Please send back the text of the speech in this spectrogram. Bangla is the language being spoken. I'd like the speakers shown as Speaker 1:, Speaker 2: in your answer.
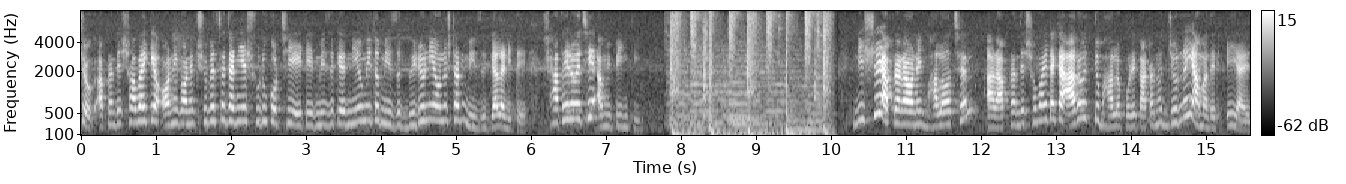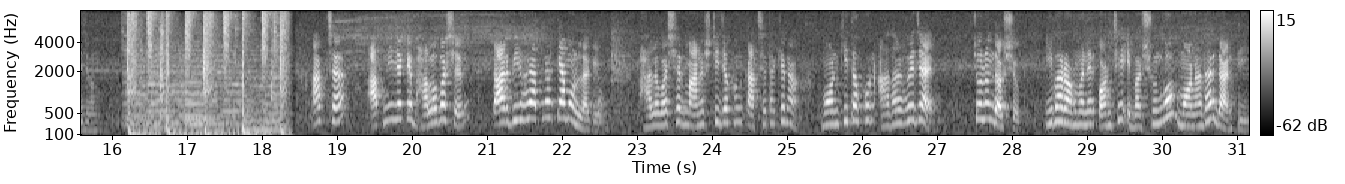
Speaker 1: দর্শক, আপনাদের সবাইকে অনেক অনেক শুভেচ্ছা জানিয়ে শুরু করছি এটিএন মিউজিকের নিয়মিত মিউজিক ভিডিও নিয়ে অনুষ্ঠান মিউজিক গ্যালারিতে সাথে রয়েছি আমি পিঙ্কি। নিশ্চয়ই আপনারা অনেক ভালো আছেন আর আপনাদের সময়টাকে আরও একটু ভালো করে কাটানোর জন্যই আমাদের এই আয়োজন। আচ্ছা আপনি যাকে ভালোবাসেন, তার বিরহে আপনার কেমন লাগে? ভালোবাসার মানুষটি যখন কাছে থাকে না, মন কি তখন আধার হয়ে যায়? চলুন দর্শক ইভা রহমানের কণ্ঠে এবার শুনব মনাধার গানটি।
